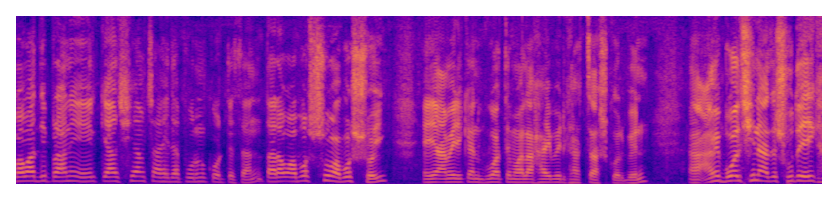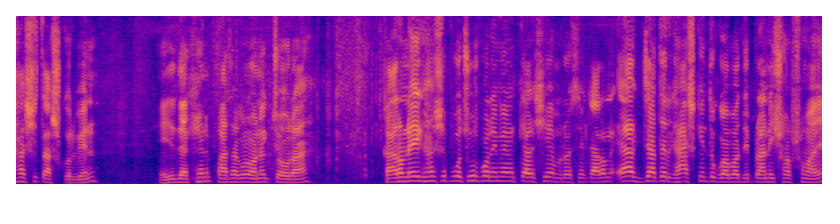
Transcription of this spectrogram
গবাদি প্রাণীর ক্যালসিয়াম চাহিদা পূরণ করতে চান, তারা অবশ্য অবশ্যই এই আমেরিকান গুয়াতেমালা হাইব্রিড ঘাস চাষ করবেন। আমি বলছি না যে শুধু এই ঘাসই চাষ করবেন। এই যে দেখেন, পাতাগুলো অনেক চওড়া। কারণ এই ঘাসে প্রচুর পরিমাণ ক্যালসিয়াম রয়েছে, কারণ এক জাতের ঘাস কিন্তু গবাদি প্রাণী সবসময়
